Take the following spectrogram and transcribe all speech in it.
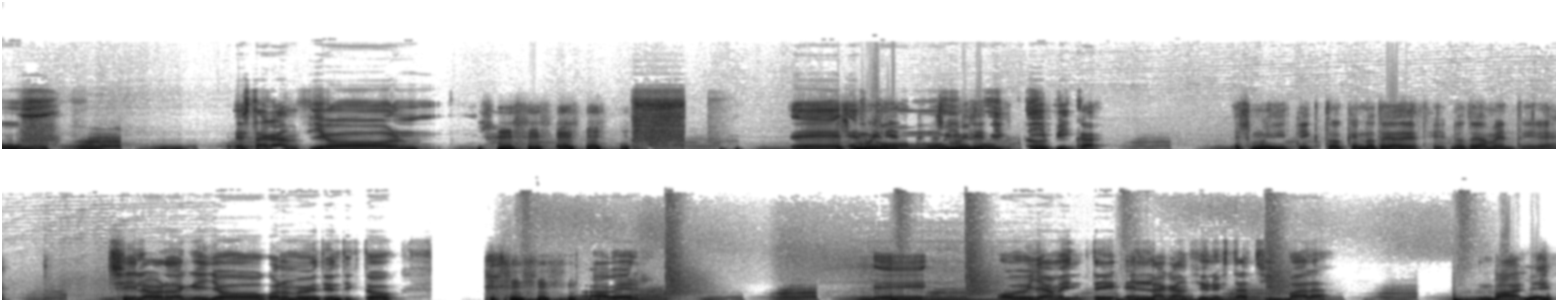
Uf. Esta canción. eh, Es es, muy como es muy, muy típica. Es muy de TikTok, que no te voy a decir, no te voy a mentir, ¿eh? Sí, la verdad que yo cuando me metí en TikTok. A ver. eh, obviamente en la canción está Chimbala. Vale.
